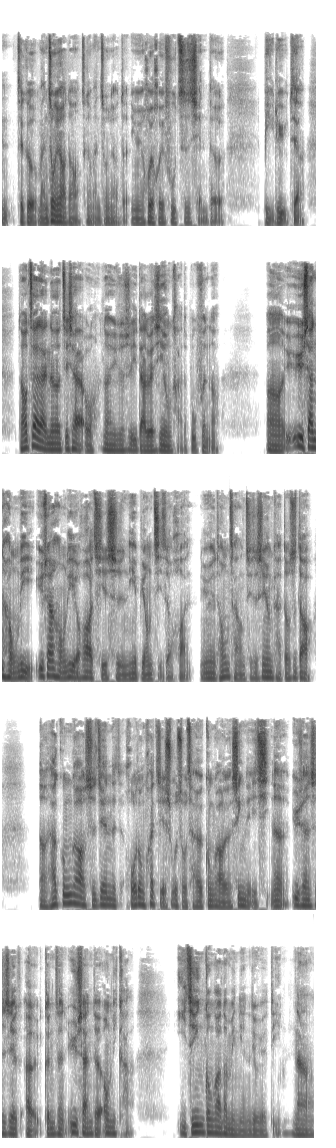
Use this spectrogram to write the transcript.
嗯，这个蛮重要的哦，这个蛮重要的，因为会恢复之前的。比率这样，然后再来呢？接下来哦，那也就是一大堆信用卡的部分了。呃，玉山红利，玉山红利的话，其实你也不用急着换，因为通常其实信用卡都是到呃它公告时间的活动快结束的时候才会公告有新的一期。那玉山世界呃，更正，玉山的 Only 卡已经公告到明年六月底，那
